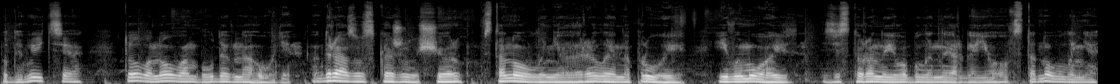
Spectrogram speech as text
подивіться, то воно вам буде в нагоді. Одразу скажу, що встановлення реле напруги і вимоги зі сторони обленерго його встановлення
